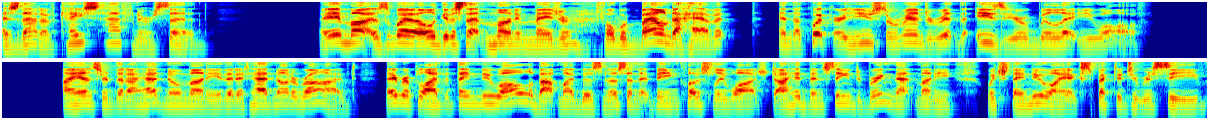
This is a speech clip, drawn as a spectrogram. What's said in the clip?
as that of Case Hafner, said, "You might as well give us that money, Major, for we're bound to have it, and the quicker you surrender it, the easier we'll let you off." I answered that I had no money, that it had not arrived, They replied that they knew all about my business and that being closely watched, I had been seen to bring that money, which they knew I expected to receive,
